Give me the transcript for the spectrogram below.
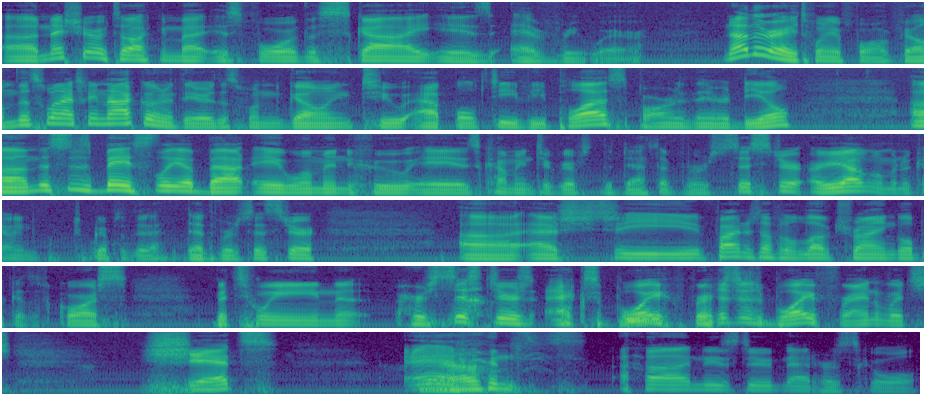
Uh, next show we're talking about is for The Sky is Everywhere. Another A24 film. This one actually not going to theater. This one going to Apple TV Plus, part of their deal. Um, this is basically about a woman who is coming to grips with the death of her sister, or a young woman who coming to grips with the death of her sister, uh, as she finds herself in a love triangle because, of course, between her sister's ex-boy, her sister's boyfriend, which shit, Yeah. and a new student at her school.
